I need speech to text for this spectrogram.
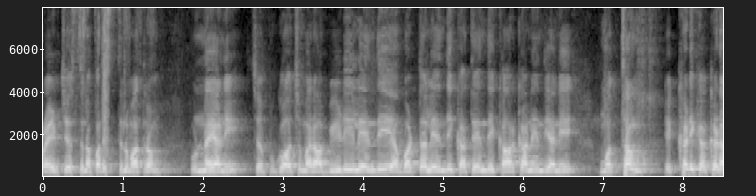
రైడ్ చేస్తున్న పరిస్థితులు మాత్రం ఉన్నాయని చెప్పుకోవచ్చు. మరి ఆ బీడీలేంది ఆ బట్టలేంది కథ ఏంది కార్ఖానేంది అని మొత్తం ఎక్కడికక్కడ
